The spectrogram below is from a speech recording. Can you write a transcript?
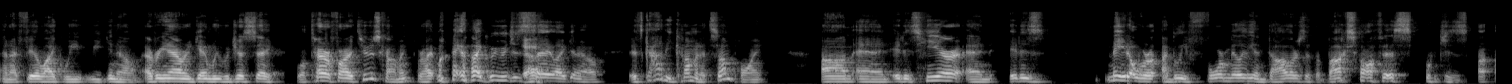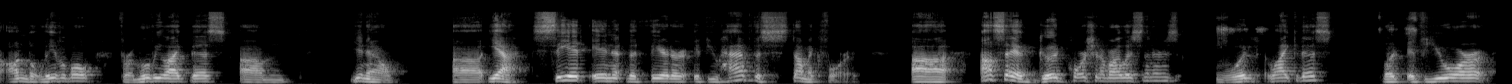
and I feel like we, we, you know, every now and again we would just say, "Well, Terrifier two is coming," right? like we would just yeah. say, like, you know, it's got to be coming at some point. Um, and it is here, and it is made over, I believe, four million dollars at the box office, which is uh, unbelievable for a movie like this. Um, you know, uh, yeah, see it in the theater if you have the stomach for it. Uh, I'll say a good portion of our listeners would like this, but if you're,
